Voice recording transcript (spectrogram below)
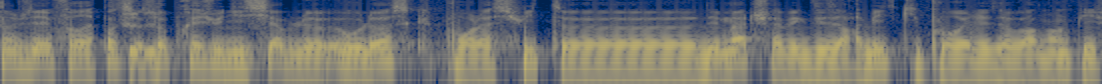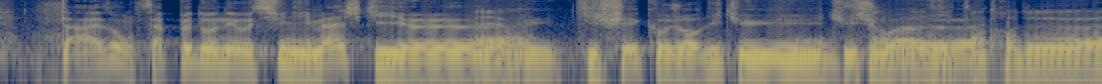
je disais, Il faudrait pas que ce soit préjudiciable au LOSC pour la suite euh, des matchs avec des arbitres qui pourraient les avoir dans le pif. T'as raison, ça peut donner aussi une image qui, euh, Eh ouais. qui fait qu'aujourd'hui tu, tu si sois. on hésite euh, entre deux,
